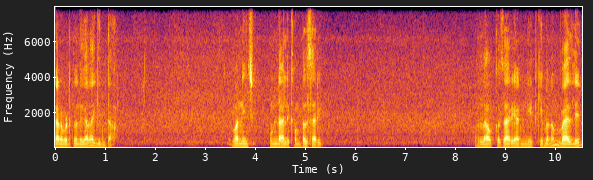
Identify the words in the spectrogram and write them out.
కనబడుతుంది కదా గింత. వన్ ఇంచ్ ఉండాలి కంపల్సరీ మళ్ళీ ఒక్కసారి అన్నిటికీ మనం వ్యాలిన్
